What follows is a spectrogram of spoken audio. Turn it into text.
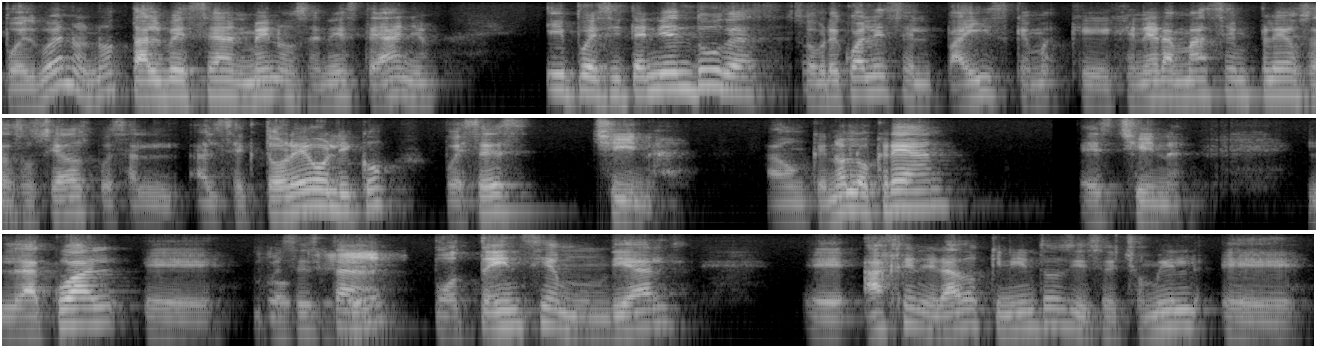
pues bueno, ¿no? Tal vez sean menos en este año. Y pues si tenían dudas sobre cuál es el país que, genera más empleos asociados pues al, sector eólico, pues es China. Aunque no lo crean, es China. La cual, eh, pues esta potencia mundial eh, ha generado 518 mil eh,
